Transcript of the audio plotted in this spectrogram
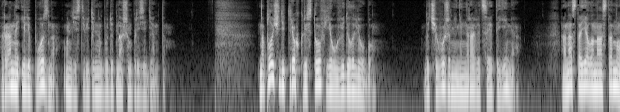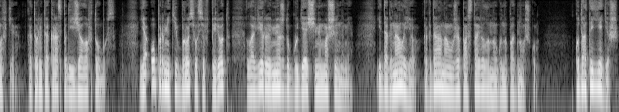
Рано или поздно он действительно будет нашим президентом. На площади трех крестов я увидел Любу. Да чего же мне не нравится это имя? Она стояла на остановке, которой как раз подъезжал автобус. Я опрометью бросился вперед, лавируя между гудящими машинами, и догнал ее, когда она уже поставила ногу на подножку. «Куда ты едешь?»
